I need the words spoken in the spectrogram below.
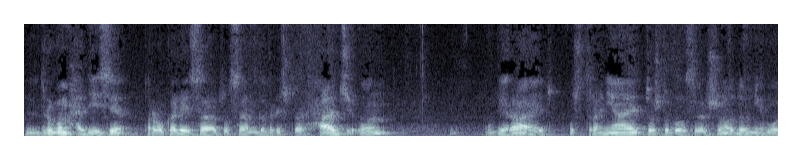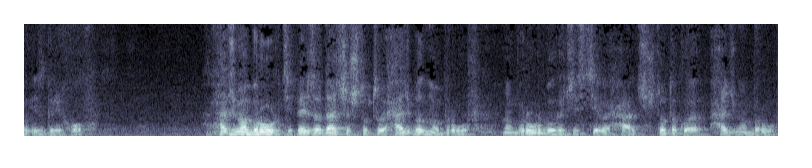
В другом хадисе пророк алейхиссалату сам говорит, что хадж, он убирает, устраняет то, что было совершено до него из грехов. Хадж мабрур. Теперь задача, чтобы твой хадж был мабрур. Мабрур – благочестивый хадж. Что такое хадж мабрур?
